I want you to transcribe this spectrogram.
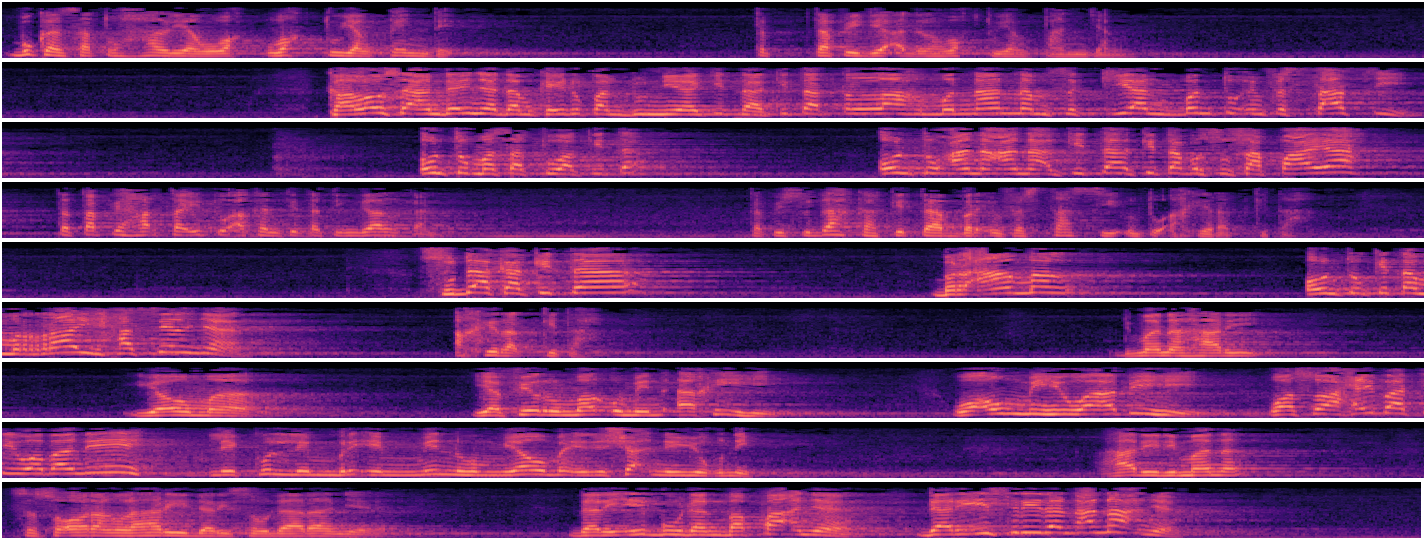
Bukan satu hal yang waktu yang pendek. Tapi dia adalah waktu yang panjang. Kalau seandainya dalam kehidupan dunia kita, kita telah menanam sekian bentuk investasi untuk masa tua kita, untuk anak-anak kita, kita bersusah payah, tetapi harta itu akan kita tinggalkan. Tapi sudahkah kita berinvestasi untuk akhirat kita? Sudahkah kita beramal untuk kita meraih hasilnya akhirat kita? Di mana hari yauma yafirru mar'u min akhihi wa ummihi wa abihi wa sahibati wa banih likulli imri'in minhum yawma idh sya'ni yughnih Hari di mana seseorang lari dari saudaranya, dari ibu dan bapaknya, dari istri dan anaknya.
